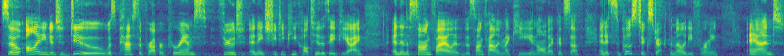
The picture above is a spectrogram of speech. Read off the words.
So all I needed to do was pass the proper params through an HTTP call to this API, and then the song file, the song file in my key and all that good stuff, and it's supposed to extract the melody for me and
